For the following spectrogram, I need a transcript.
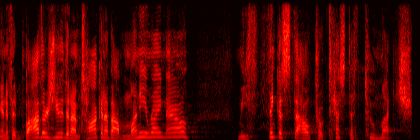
And if it bothers you that I'm talking about money right now, methinkest thou protesteth too much.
